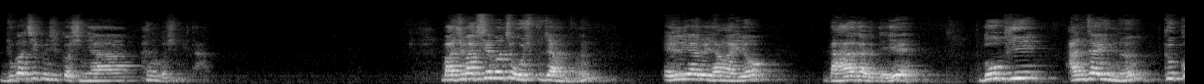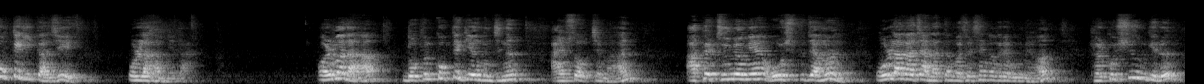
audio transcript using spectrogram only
누가 책임질 것이냐 하는 것입니다. 마지막 세 번째 50부장은 엘리야를 향하여 나아갈 때에 높이 앉아있는 그 꼭대기까지 올라갑니다. 얼마나 높은 꼭대기였는지는 알 수 없지만 앞에 두 명의 50부장은 올라가지 않았던 것을 생각을 해보면 결코 쉬운 길은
